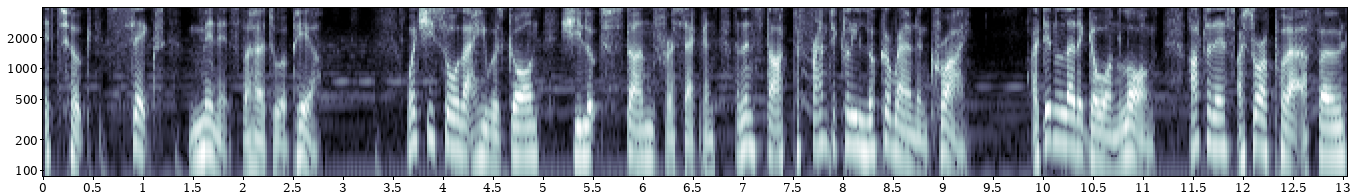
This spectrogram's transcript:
It took six minutes for her to appear. When she saw that he was gone, she looked stunned for a second and then started to frantically look around and cry. I didn't let it go on long. After this, I saw her pull out a phone,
